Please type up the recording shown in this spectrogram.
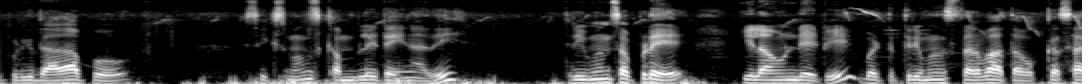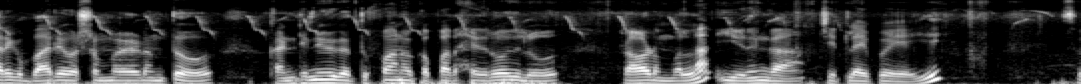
ఇప్పటికి దాదాపు సిక్స్ మంత్స్ కంప్లీట్ అయినది. త్రీ మంత్స్ అప్పుడే ఇలా ఉండేటివి బట్ త్రీ మంత్స్ తర్వాత ఒక్కసారిగా భారీ వర్షం పడడంతో కంటిన్యూగా తుఫాన్ ఒక పదహైదు రోజులు రావడం వల్ల ఈ విధంగా చెట్లు అయిపోయాయి. సో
